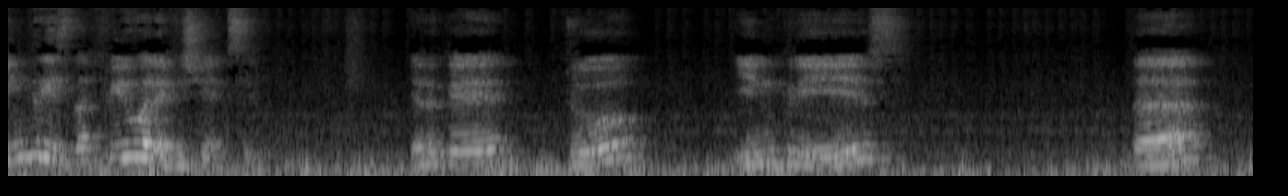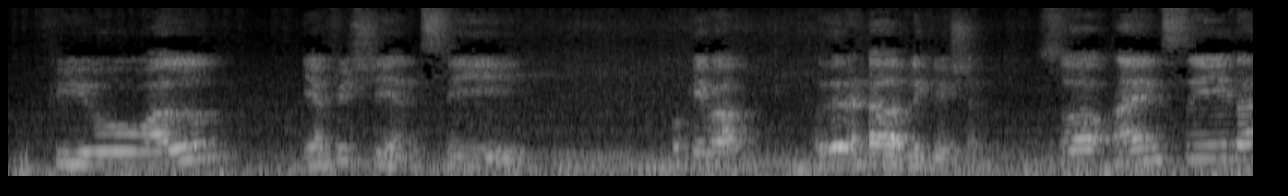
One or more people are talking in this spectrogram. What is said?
increase the fuel efficiency எதுக்கு? To increase the fuel efficiency ஓகேவா இது ரெண்டாவது application so and see the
